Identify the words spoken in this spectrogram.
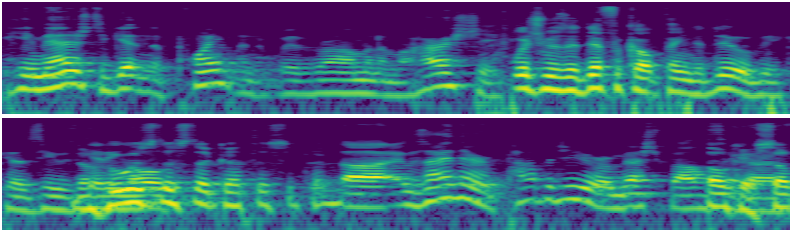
he managed to get an appointment with Ramana Maharshi, which was a difficult thing to do because he was Now, getting who was old. this that got this appointment? Uh, it was either Papaji or Ramesh Balsekar. Okay, someone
